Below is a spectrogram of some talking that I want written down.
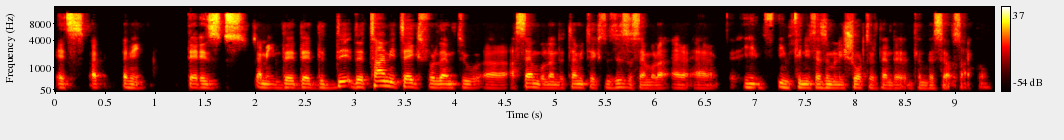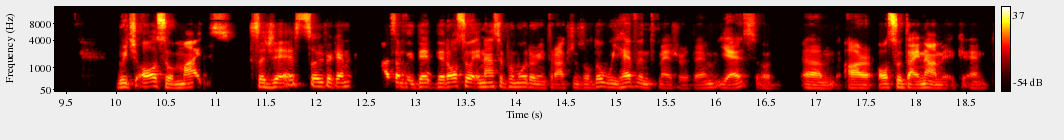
it's I mean that is, I mean, the, the, the, the time it takes for them to uh, assemble and the time it takes to disassemble are, are, infinitesimally shorter than the, than the cell cycle, which also might suggest, so if I can add something, that, that also enhancer promoter interactions, although we haven't measured them, yes, or um, are also dynamic and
